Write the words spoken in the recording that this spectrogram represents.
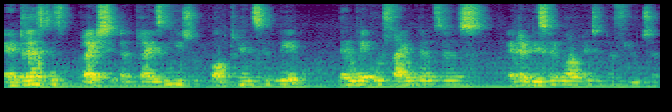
address this price, uh, pricing issue comprehensively, then they could find themselves at a disadvantage in the future.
